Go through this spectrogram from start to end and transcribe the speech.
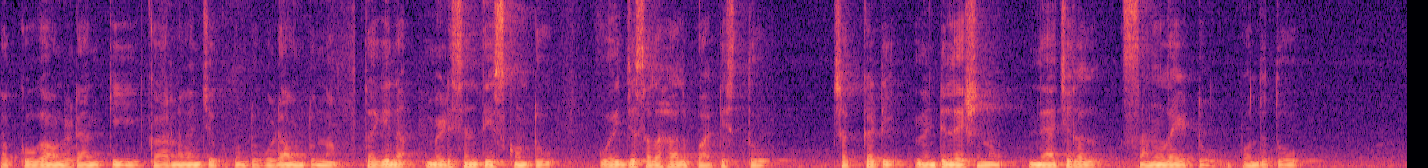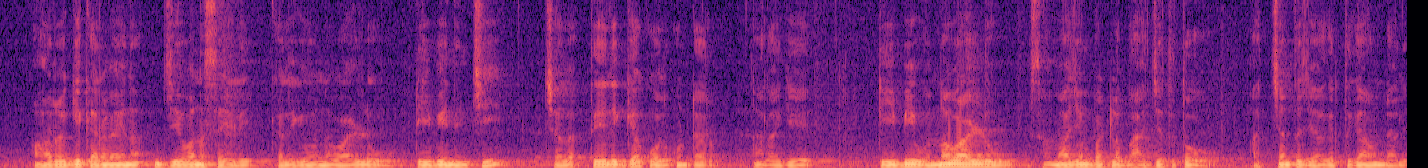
తక్కువగా ఉండటానికి కారణమని చెప్పుకుంటూ కూడా ఉంటున్నాం. తగిన మెడిసిన్ తీసుకుంటూ వైద్య సలహాలు పాటిస్తూ చక్కటి వెంటిలేషను న్యాచురల్ సన్లైట్ పొందుతూ ఆరోగ్యకరమైన జీవనశైలి కలిగి ఉన్న వాళ్ళు టీబీ నుంచి చాలా తేలిగ్గా కోలుకుంటారు. అలాగే టీబీ ఉన్నవాళ్ళు సమాజం పట్ల బాధ్యతతో అత్యంత జాగ్రత్తగా ఉండాలి.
